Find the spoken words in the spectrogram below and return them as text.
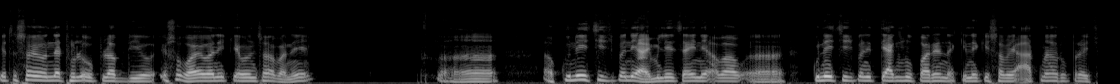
यो त सबैभन्दा ठुलो उपलब्धि हो। यसो भयो भने के हुन्छ भने कुनै चिज पनि हामीले चाहिने अब कुनै चिज पनि त्याग्नु परेन किनकि सबै आत्मा रूप रहेछ।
